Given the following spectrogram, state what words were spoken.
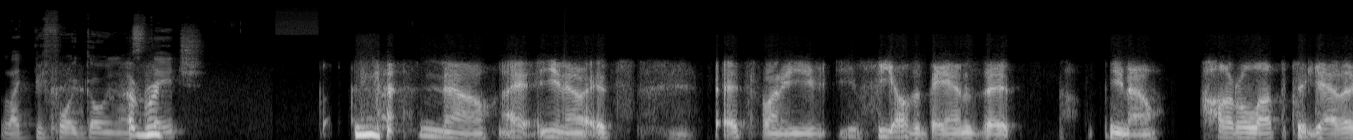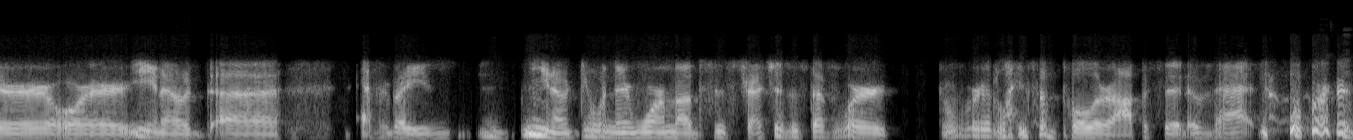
Like before going on stage? No, I you know it's it's funny you you see all the bands that you know huddle up together or you know uh everybody's you know doing their warm ups and stretches and stuff. We're we're like the polar opposite of that. we're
